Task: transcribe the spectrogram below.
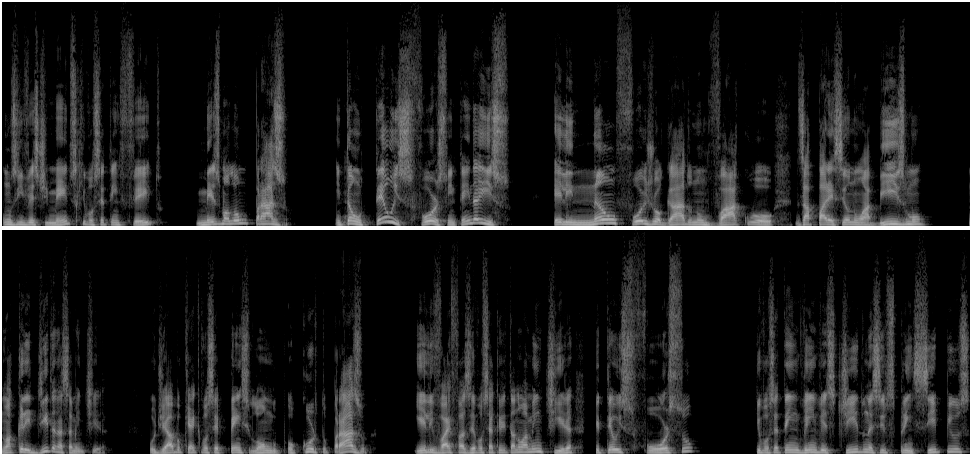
uns investimentos que você tem feito, mesmo a longo prazo. Então, o teu esforço, entenda isso, ele não foi jogado num vácuo ou desapareceu num abismo. Não acredita nessa mentira. O diabo quer que você pense longo ou curto prazo e ele vai fazer você acreditar numa mentira que teu esforço que você tem investido nesses princípios,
